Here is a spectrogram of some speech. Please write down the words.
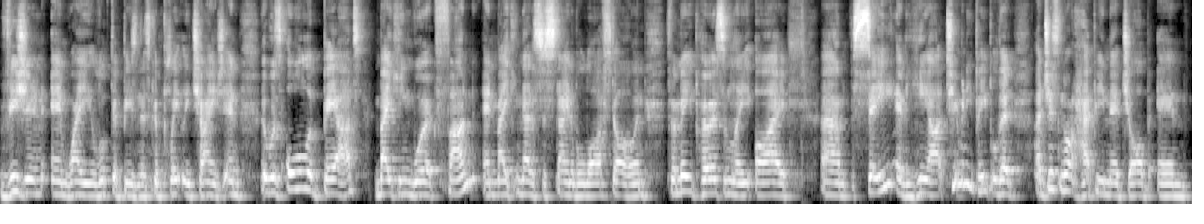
vision and way he looked at business completely changed. And it was all about making work fun and making that a sustainable lifestyle. And for me personally, I um, see and hear too many people that are just not happy in their job and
